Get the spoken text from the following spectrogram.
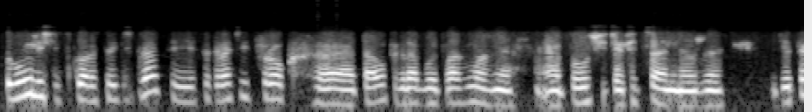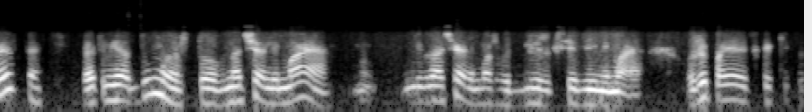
чтобы увеличить скорость регистрации и сократить срок э, того, когда будет возможно э, получить официально уже эти тесты. Поэтому я думаю, что в начале мая, ну, не в начале, может быть, ближе к середине мая, уже появятся какие-то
